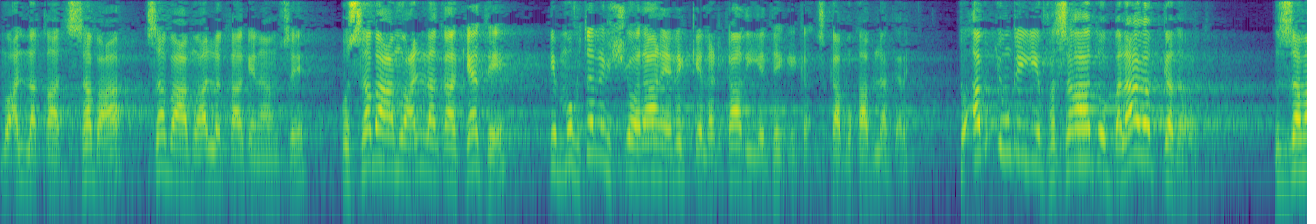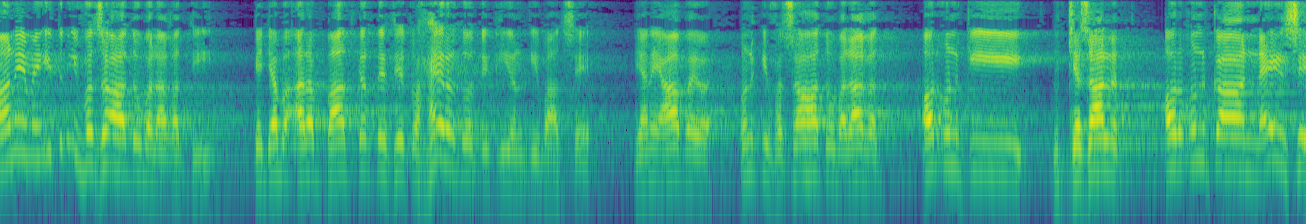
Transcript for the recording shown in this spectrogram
معلقات سبا سبا معلقہ کے نام سے۔ وہ سبا معلقہ کیا تھے کہ مختلف شعراء نے لکھ کے لٹکا دیے تھے کہ اس کا مقابلہ کریں۔ تو اب چونکہ یہ فساحت و بلاغت کا دور تھا، زمانے میں اتنی فساحت و بلاغت تھی کہ جب عرب بات کرتے تھے تو حیرت ہوتی تھی ان کی بات سے۔ یعنی آپ، ان کی فساحت و بلاغت اور ان کی جزالت اور ان کا نئے سے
